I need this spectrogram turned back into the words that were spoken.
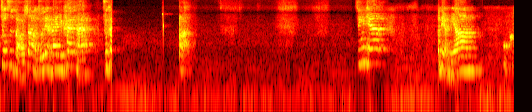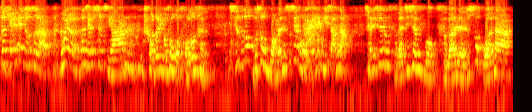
就是早上九点半一开盘就开了。今天不点名啊，这天天就是为了这些事情啊，扯得有时候我头都疼。其实都不是我们系统原因，你想想，程序是死的，机器是死的，人是活的噻。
